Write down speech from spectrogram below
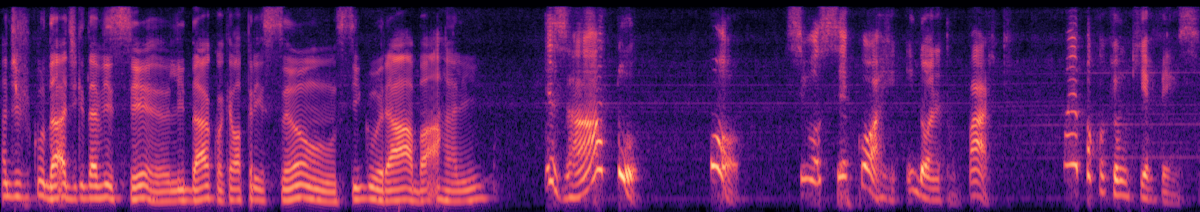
a dificuldade que deve ser lidar com aquela pressão, segurar a barra ali. Exato! Pô, se você corre em Donington Park, não é para qualquer um que vence.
